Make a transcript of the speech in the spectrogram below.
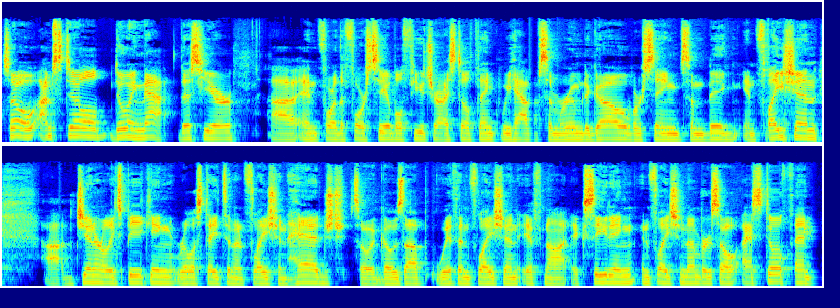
So I'm still doing that this year. Uh, and for the foreseeable future, I still think we have some room to go. We're seeing some big inflation. Uh, generally speaking, real estate's an inflation hedge. So it goes up with inflation, if not exceeding inflation numbers. So I still think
